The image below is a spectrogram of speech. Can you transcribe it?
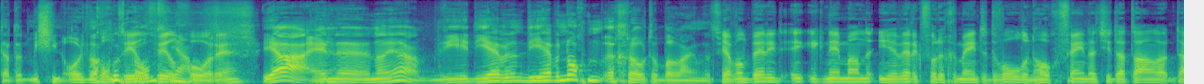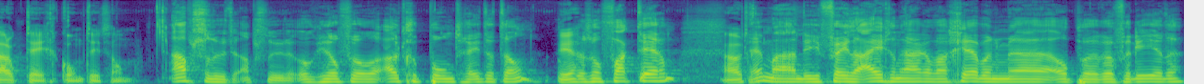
Dat het misschien ooit wel Komt goed heel komt. veel Ja. voor, hè? Ja, en eh, nou ja, die, die, hebben, die hebben nog een groter belang natuurlijk. Ja, want Berry, ik neem aan, je werkt voor de gemeente De Wolde en Hoogveen, dat je dat daar, daar ook tegenkomt, dit dan. Absoluut, absoluut. Ook heel veel uitgepompt heet dat dan. Ja. Dat is een vakterm. Hè, maar die vele eigenaren waar Gerben eh, op eh, refereerde.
